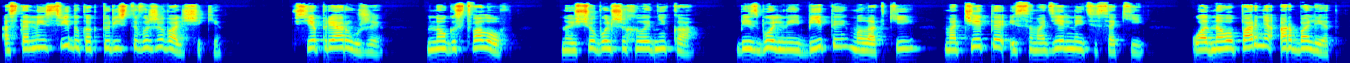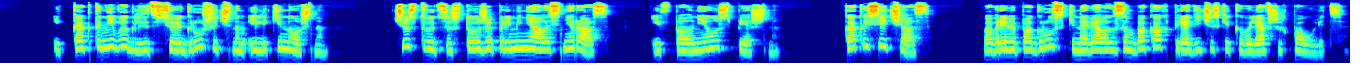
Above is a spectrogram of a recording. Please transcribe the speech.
Остальные с виду, как туристы-выживальщики. Все при оружии. Много стволов, но еще больше холодника. Бейсбольные биты, молотки, мачете и самодельные тесаки. У одного парня арбалет. И как-то не выглядит все игрушечным или киношным. Чувствуется, что уже применялось не раз. И вполне успешно. Как и сейчас, во время погрузки на вялых зомбаках, периодически ковылявших по улице.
